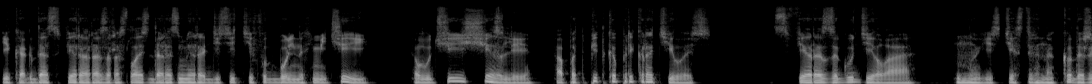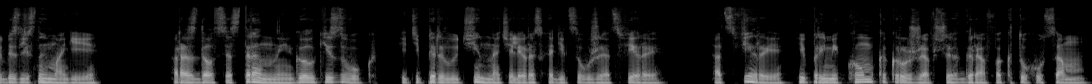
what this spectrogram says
И когда сфера разрослась до размера десяти футбольных мячей, лучи исчезли, а подпитка прекратилась. Сфера загудела. Ну, естественно, куда же без лесной магии. Раздался странный гулкий звук, и теперь лучи начали расходиться уже от сферы от сферы и прямиком к окружавших графа Ктухусам.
